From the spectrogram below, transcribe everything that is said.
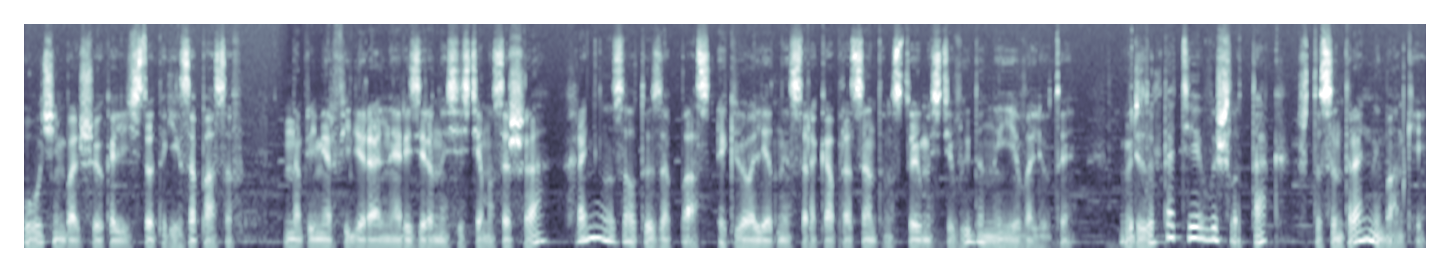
очень большое количество таких запасов – Например, Федеральная резервная система США хранила золотой запас, эквивалентный 40% стоимости выданной ей валюты. В результате вышло так, что центральные банки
